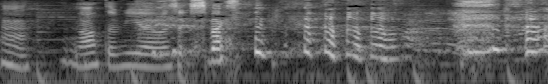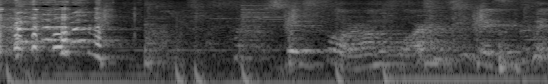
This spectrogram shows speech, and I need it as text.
Hmm, not the view I was expecting. it's good floor on the floor, basically.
